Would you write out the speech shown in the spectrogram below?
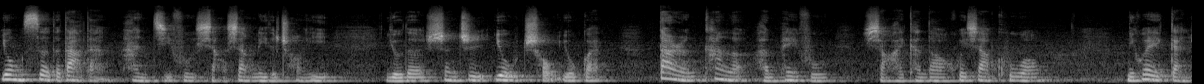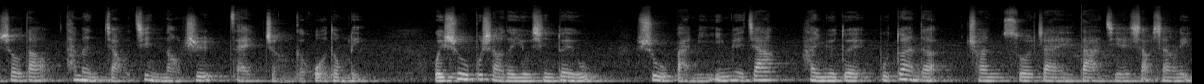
用色的大胆和极富想象力的创意，有的甚至又丑又怪，大人看了很佩服，小孩看到会吓哭哦。你会感受到他们绞尽脑汁在整个活动里。为数不少的游行队伍，数百名音乐家和乐队不断地穿梭在大街小巷里。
